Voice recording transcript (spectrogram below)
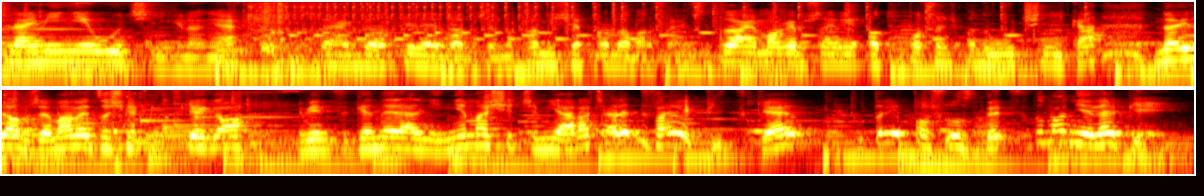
Przynajmniej nie łucznik, no nie? To jakby o tyle dobrze, no to mi się podoba, słuchajcie. Tutaj mogę przynajmniej odpocząć od łucznika. No i dobrze, mamy coś epickiego, więc generalnie nie ma się czym jarać, ale dwa epickie tutaj poszło zdecydowanie lepiej.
